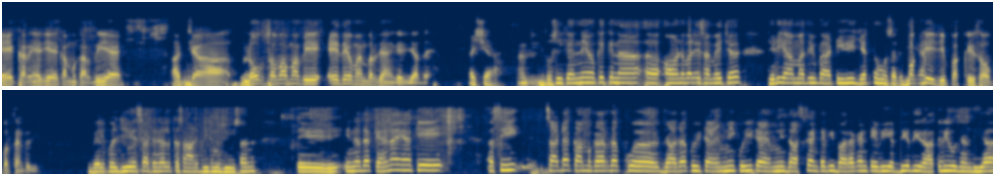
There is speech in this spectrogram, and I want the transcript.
ਇਹ ਕਰੇ ਆ ਜੀ ਇਹ ਕੰਮ ਕਰਦੀ ਹੈ। ਅੱਛਾ ਲੋਕ ਸਭਾ ਮਾ ਵੀ ਇਹਦੇ ਮੈਂਬਰ ਜਾਣਗੇ ਜੀ ਜਦ ਅੱਛਾ। ਹਾਂਜੀ। ਤੁਸੀਂ ਕਹਿੰਦੇ ਹੋ ਕਿ ਕਿੰਨਾ ਅ, ਆਉਣ ਵਾਲੇ ਸਮੇਂ 'ਚ ਜਿਹੜੀ ਆਮ ਆਦਮੀ ਪਾਰਟੀ ਦੀ ਜਿੱਤ ਹੋ ਸਕਦੀ ਹੈ ਪੱਕੀ ਜੀ ਪੱਕੀ 100% ਜੀ। ਬਿਲਕੁਲ ਜੀ ਇਹ ਸਾਡੇ ਨਾਲ ਕਿਸਾਨ ਵੀਰ ਮੌਜੂਦ ਸਨ। ਤੇ ਇਹਨਾਂ ਦਾ ਕਹਿਣਾ ਆ ਕਿ ਅਸੀਂ ਸਾਡਾ ਕੰਮਕਾਰ ਦਾ ਜ਼ਿਆਦਾ ਕੋਈ ਟਾਈਮ ਨਹੀਂ ਕੋਈ ਟਾਈਮ ਨਹੀਂ। 10 ਘੰਟੇ ਵੀ 12 ਘੰਟੇ ਵੀ ਅੱਧੀ ਅੱਧੀ ਰਾਤ ਵੀ ਹੋ ਜਾਂਦੀ ਆ।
